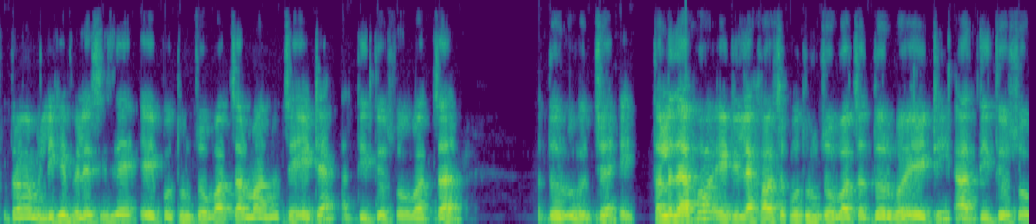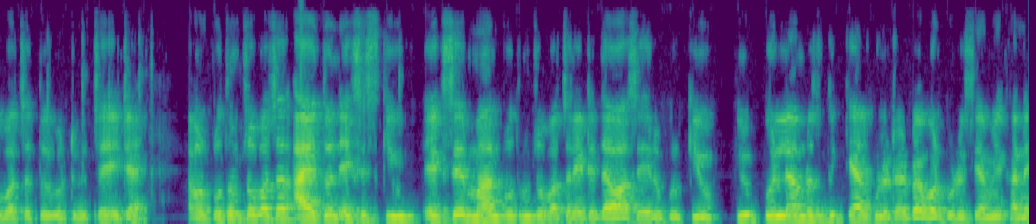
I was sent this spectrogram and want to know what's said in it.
সুতরাং আমি লিখে ফেলেছি যে, এই প্রথম চৌবাচ্চার মান হচ্ছে এটা, আর দ্বিতীয় চৌবাচ্চার দৈর্ঘ্য হচ্ছে এই। তাহলে দেখো, এটি লেখা হচ্ছে প্রথম চৌবাচ্চার দৈর্ঘ্য এইটি, আর দ্বিতীয় চৌবাচ্চার দৈর্ঘ্যটি হচ্ছে এটা। এখন প্রথম চৌবাচ্চার আয়তন এক্স এস কিউব এক্সের মান প্রথম চৌবাচ্চার এটা দেওয়া আছে, এর উপর কিউব। কিউব করলে আমরা যদি ক্যালকুলেটর ব্যবহার করেছি আমি এখানে,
